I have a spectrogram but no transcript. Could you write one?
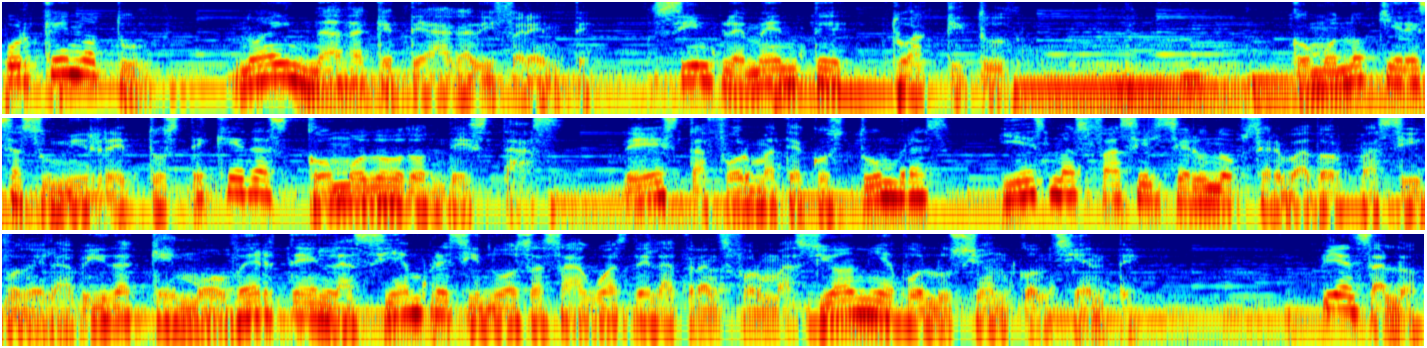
¿por qué no tú? No hay nada que te haga diferente, simplemente tu actitud. Como no quieres asumir retos, te quedas cómodo donde estás. De esta forma te acostumbras y es más fácil ser un observador pasivo de la vida que moverte en las siempre sinuosas aguas de la transformación y evolución consciente. Piénsalo,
